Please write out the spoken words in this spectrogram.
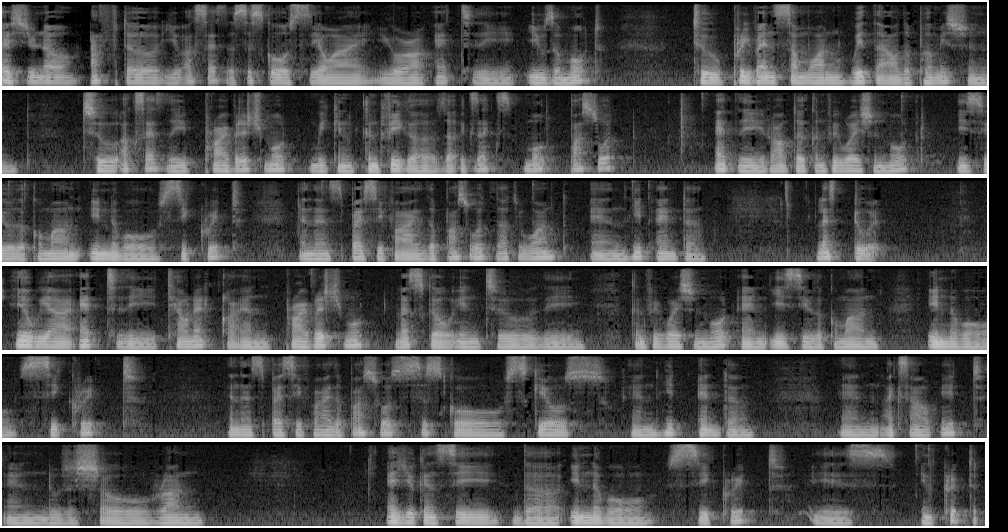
As you know, after you access the Cisco CLI, you are at the user mode. To prevent someone without the permission to access the privilege mode, we can configure the exec mode password. At the router configuration mode, issue the command enable secret and then specify the password that you want and hit enter. Let's do it. Here we are at the Telnet client privilege mode. Let's go into the configuration mode and issue the command enable secret and then specify the password Cisco skills and hit enter. And exit it and do the show run. As you can see the enable secret is encrypted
